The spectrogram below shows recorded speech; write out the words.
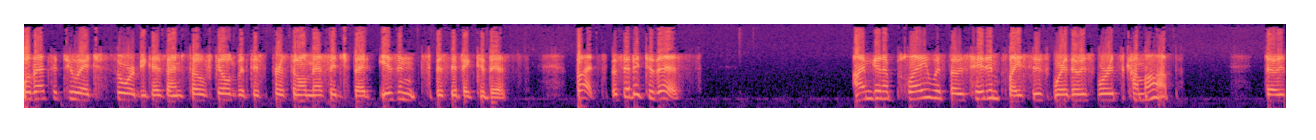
Well, that's a two-edged sword because I'm so filled with this personal message that isn't specific to this. But specific to this, I'm going to play with those hidden places where those words come up. Those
